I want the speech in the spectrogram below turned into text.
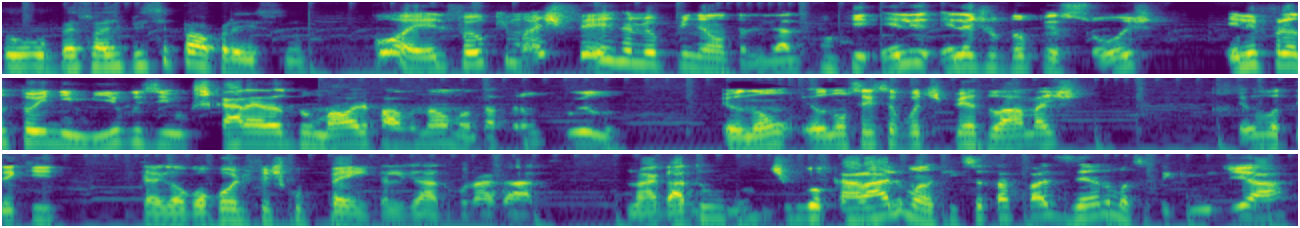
o personagem principal pra isso, né? Pô, ele foi o que mais fez, na minha opinião, tá ligado? Porque ele, ele ajudou pessoas, ele enfrentou inimigos e os caras eram do mal, ele falava, não, mano, tá tranquilo. Eu não, eu não sei se eu vou te perdoar, mas eu vou ter que. Tá ligado? Igual ele fez com o Pen, tá ligado? Com o Nagato. O Nagato tipo, caralho, mano, o que, que você tá fazendo, mano? Você tem que me odiar.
